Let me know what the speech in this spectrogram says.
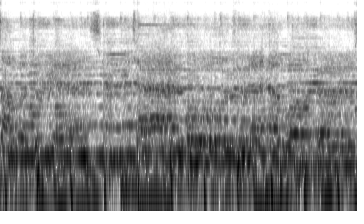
Salvatorians. We thankful to the health walkers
